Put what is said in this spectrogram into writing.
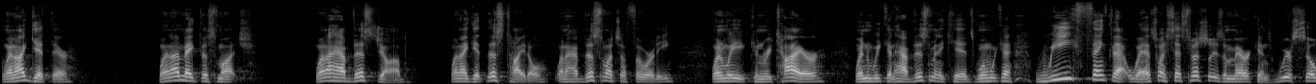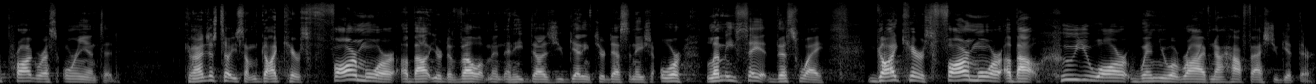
when I get there, when I make this much, when I have this job, when I get this title, when I have this much authority, when we can retire, when we can have this many kids, when we can, we think that way. That's why I said, especially as Americans, we're so progress oriented. Can I just tell you something? God cares far more about your development than he does you getting to your destination. Or let me say it this way God cares far more about who you are when you arrive, not how fast you get there.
